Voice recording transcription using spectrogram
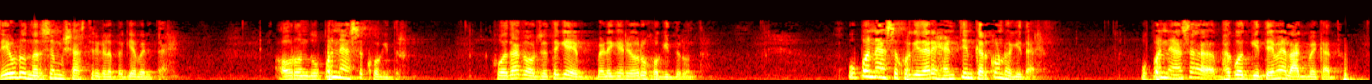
ದೇವಡು ನರಸಿಂಹ ಶಾಸ್ತ್ರಿಗಳ ಬಗ್ಗೆ ಬರೀತಾರೆ. ಅವರೊಂದು ಉಪನ್ಯಾಸಕ್ಕೆ ಹೋಗಿದ್ರು. ಹೋದಾಗ ಅವ್ರ ಜೊತೆಗೆ ಬೆಳಗೆರೆಯವರು ಹೋಗಿದ್ದರು ಅಂತ. ಉಪನ್ಯಾಸಕ್ಕೆ ಹೋಗಿದ್ದಾರೆ, ಹೆಂಡ್ತಿನ ಕರ್ಕೊಂಡು ಹೋಗಿದ್ದಾರೆ. ಉಪನ್ಯಾಸ ಭಗವದ್ಗೀತೆ ಮೇಲೆ ಆಗಬೇಕಾದ್ದು.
